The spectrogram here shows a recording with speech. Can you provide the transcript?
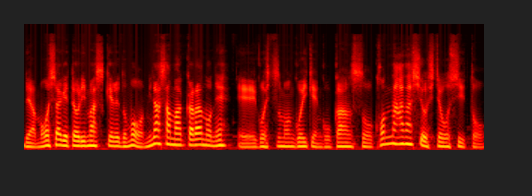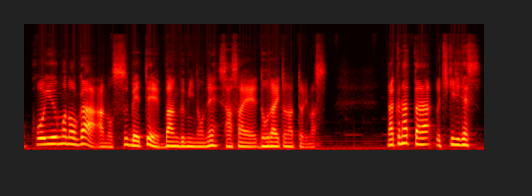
では申し上げておりますけれども、皆様からのね、えーご質問、ご意見、ご感想、こんな話をしてほしいと、こういうものが、あの、すべて番組のね、支え、土台となっております。なくなったら打ち切りです。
